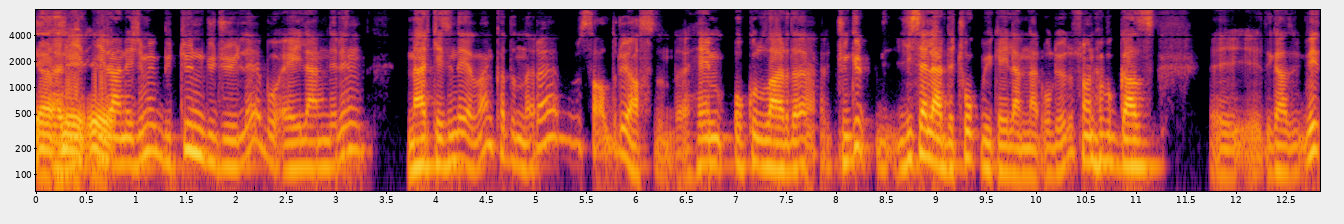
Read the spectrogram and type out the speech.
Yani, yani İran rejimi bütün gücüyle bu eylemlerin merkezinde yer alan kadınlara saldırıyor aslında. Hem okullarda çünkü liselerde çok büyük eylemler oluyordu. Sonra bu gaz e, gaz ve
